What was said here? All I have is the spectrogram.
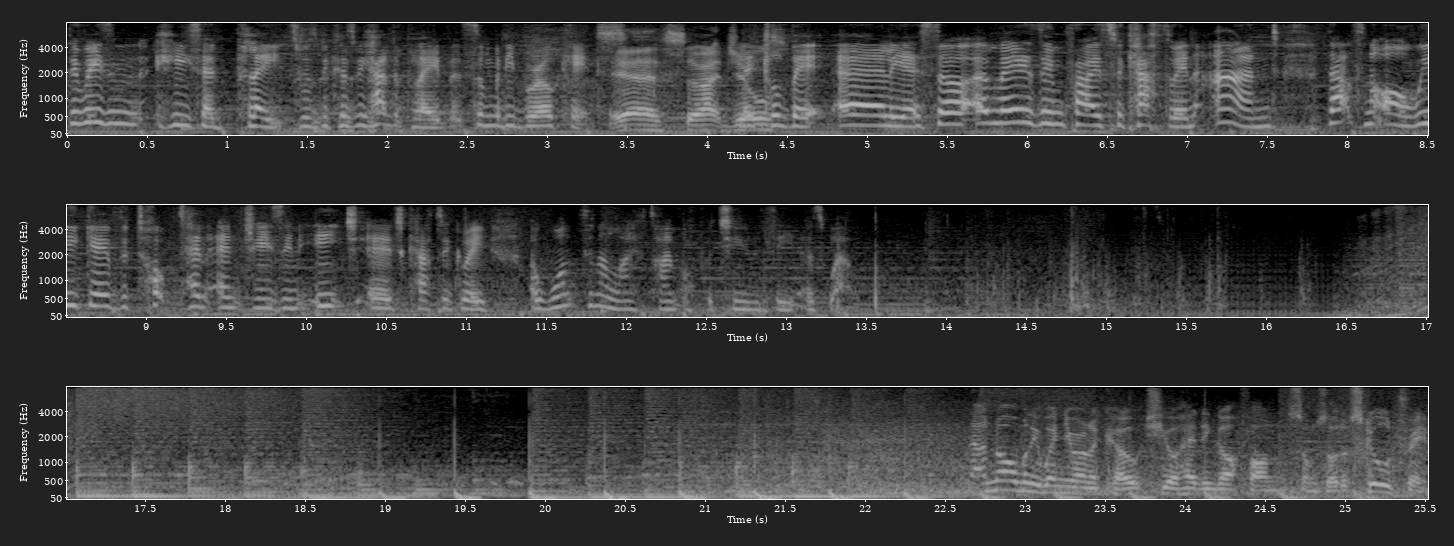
The reason he said plates was because we had a plate, but somebody broke it. Yes, all right, Jules. A little bit earlier. So, amazing prize for Catherine. And that's not all. We gave the top 10 entries in each age category a once-in-a-lifetime opportunity as well. Now, normally when you're on a coach, you're heading off on some sort of school trip,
